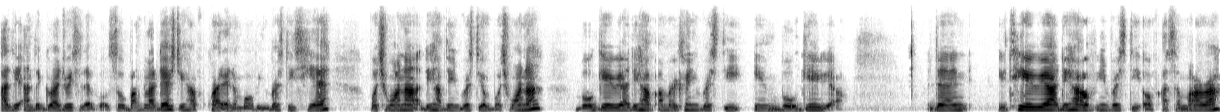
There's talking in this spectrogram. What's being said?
at the undergraduate level. So Bangladesh, they have quite a number of universities here. Botswana, they have the University of Botswana. Bulgaria, they have American University in Bulgaria. Then Eritrea, they have University of Asmara.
